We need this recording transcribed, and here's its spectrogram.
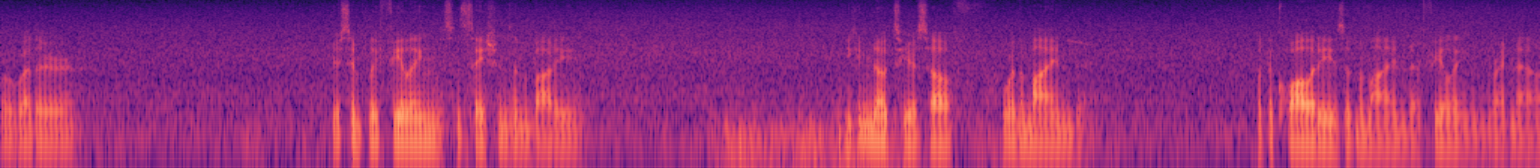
Or whether you're simply feeling the sensations in the body. You can note to yourself where the mind, what the qualities of the mind are feeling right now.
